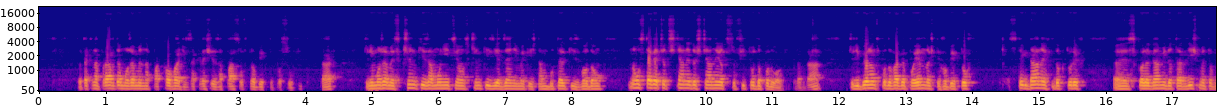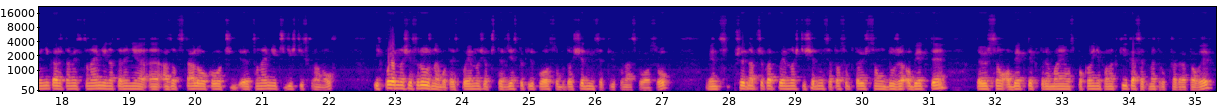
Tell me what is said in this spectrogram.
to tak naprawdę możemy napakować w zakresie zapasów te obiekty po sufit, tak? Czyli możemy skrzynki z amunicją, skrzynki z jedzeniem, jakieś tam butelki z wodą, no ustawiać od ściany do ściany i od sufitu do podłogi, prawda? Czyli biorąc pod uwagę pojemność tych obiektów, z tych danych, do których z kolegami dotarliśmy, to wynika, że tam jest co najmniej na terenie Azowstalu około co najmniej 30 schronów. Ich pojemność jest różna, bo to jest pojemność od 40 kilku osób do 700 kilkunastu osób, więc przy na przykład pojemności 700 osób to już są duże obiekty, to już są obiekty, które mają spokojnie ponad kilkaset metrów kwadratowych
